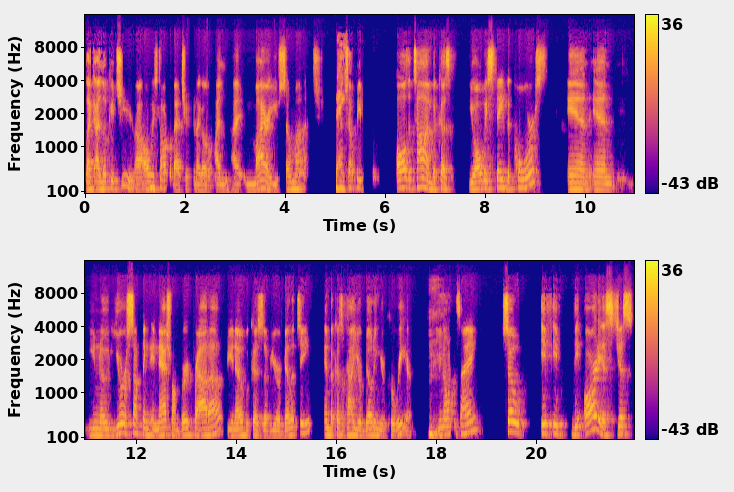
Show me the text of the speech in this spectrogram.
like I look at you, I always talk about you and I go, I, I admire you so much. I Thank you. tell people all the time because you always stayed the course and and you know you're something in Nashville I'm very proud of you know because of your ability and because of how you're building your career. Mm-hmm. You know what I'm saying? So if if the artist just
